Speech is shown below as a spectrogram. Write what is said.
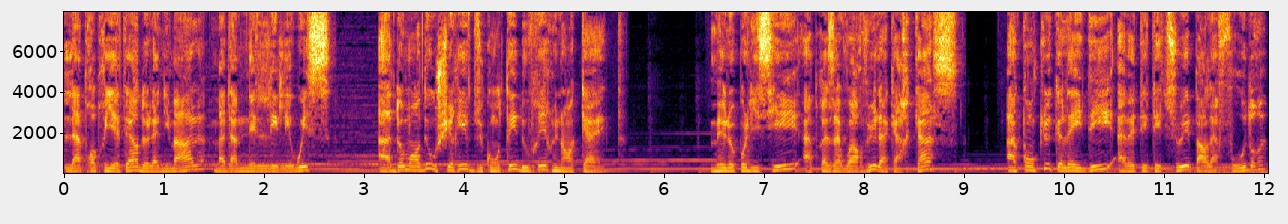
La propriétaire de l'animal, Mme Nelly Lewis, a demandé au shérif du comté d'ouvrir une enquête. Mais le policier, après avoir vu la carcasse, a conclu que Lady avait été tuée par la foudre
